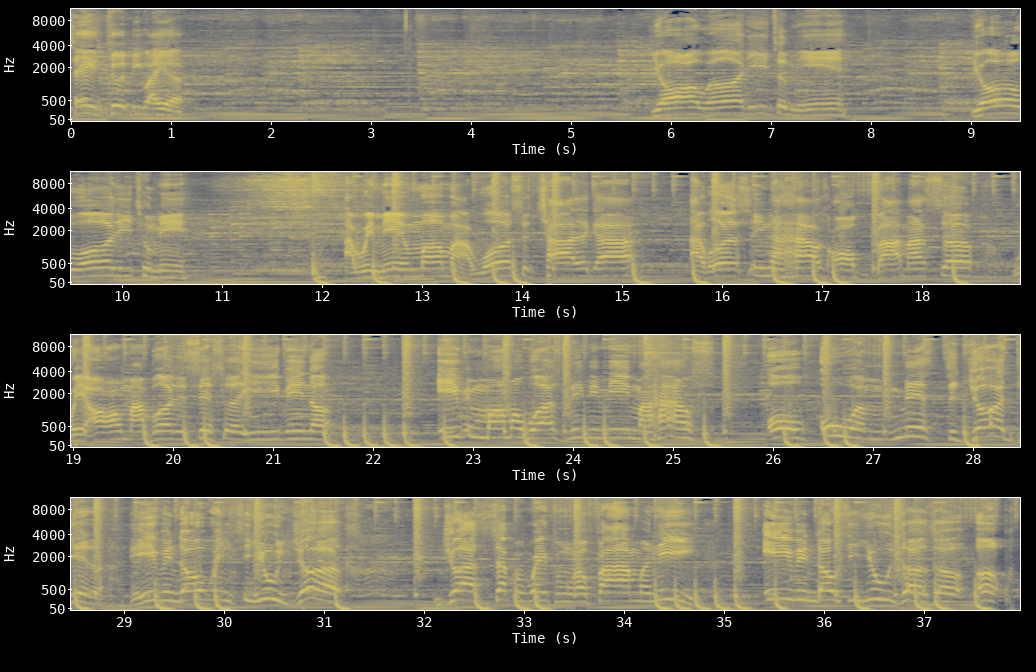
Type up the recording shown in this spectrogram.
Today's good be right here. You're worthy to me. You're worthy to me. I remember I was a child of God. I was in the house all by myself with all my brothers sisters, even though even mama was leaving me in my house. Oh, over Mr. Judge did her. Even though when she used Judge, Judge separate from her family. Even though she used us uh, up.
